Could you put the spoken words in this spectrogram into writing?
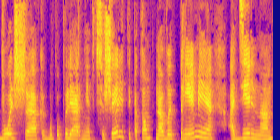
больше как бы популярнее это все шерит. И потом на веб-премии отдельно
